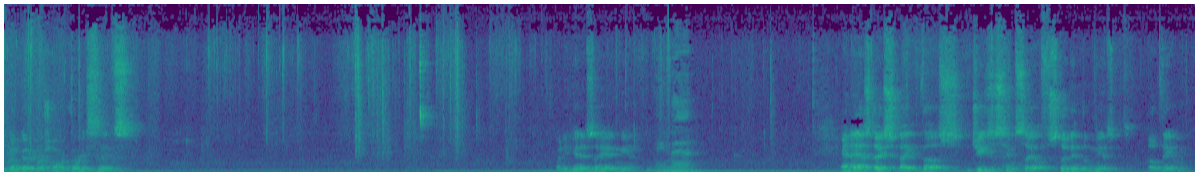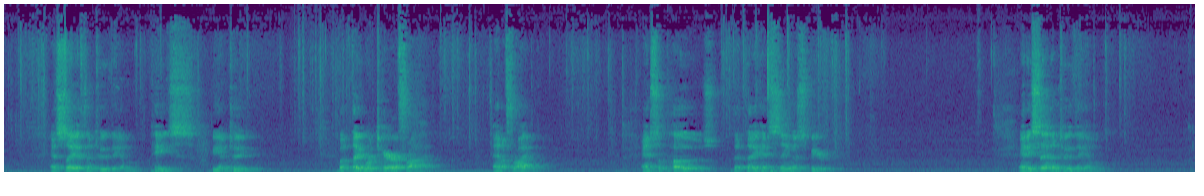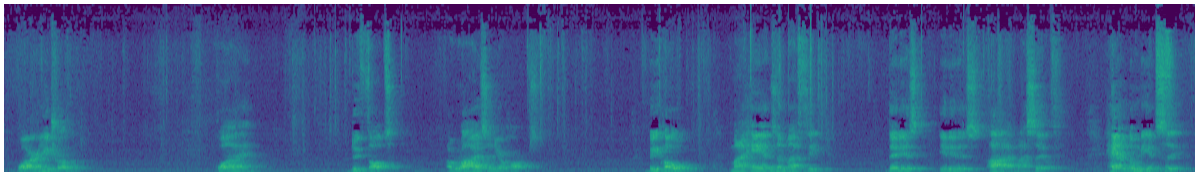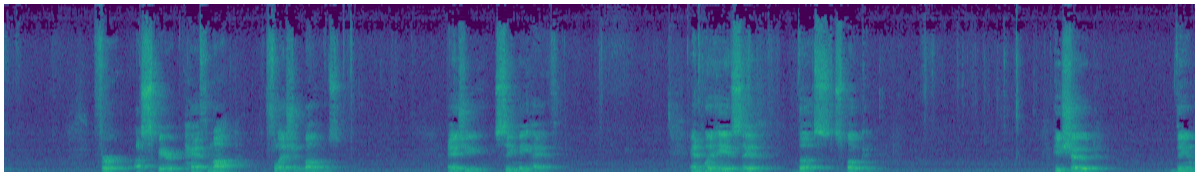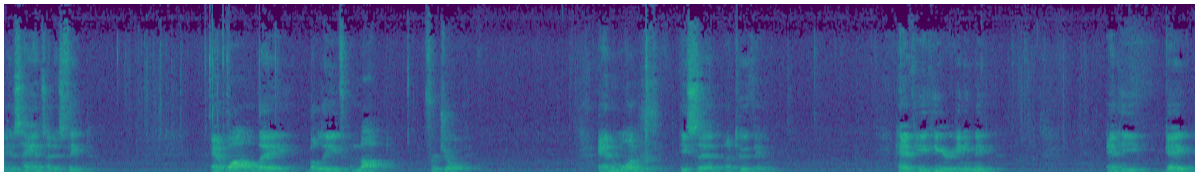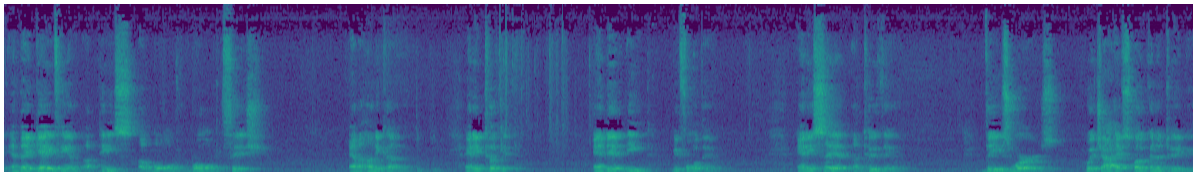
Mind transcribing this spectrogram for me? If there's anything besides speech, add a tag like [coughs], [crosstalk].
We're going to go to verse number 36. When you get it, say amen. Amen. And as they spake thus, Jesus himself stood in the midst of them, and saith unto them, Peace be unto you. But they were terrified and affrighted, and supposed that they had seen a spirit. And he said unto them, Why are you troubled? Why do thoughts arise in your hearts? Behold, my hands and my feet, that is, it is I myself. Handle me and see. For a spirit hath not flesh and bones, as you see me have. And when he had said thus spoken, he showed them his hands and his feet. And while they believed not for joy and wondered, he said unto them, Have ye here any meat? And he gave, and they gave him a piece of boiled, broiled fish and a honeycomb. And he took it and did eat before them. And he said unto them, These words which I have spoken unto you,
